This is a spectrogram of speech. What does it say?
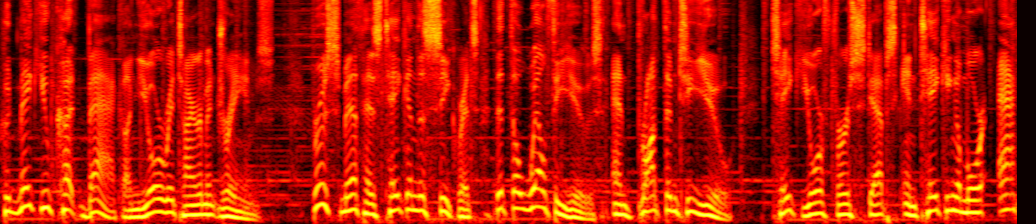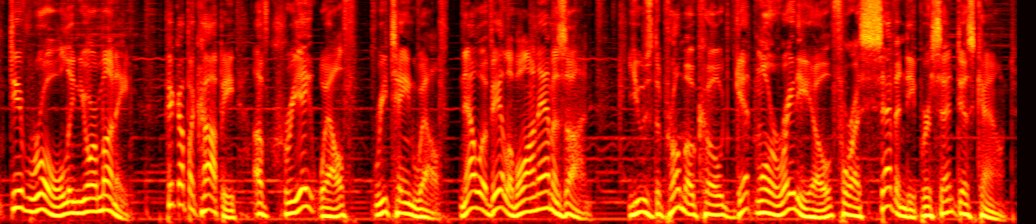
could make you cut back on your retirement dreams? Bruce Smith has taken the secrets that the wealthy use and brought them to you. Take your first steps in taking a more active role in your money. Pick up a copy of Create Wealth, Retain Wealth, now available on Amazon. Use the promo code GetMoreRadio for a 70% discount.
